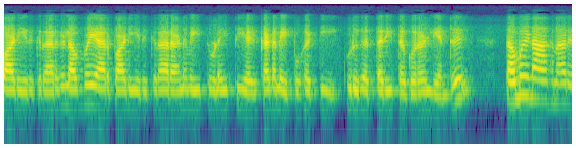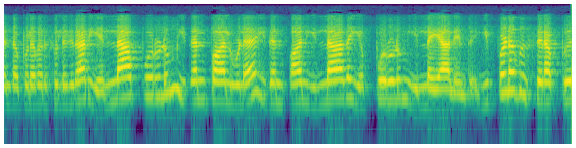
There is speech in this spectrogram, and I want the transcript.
பாடியிருக்கிறார்கள். ஔவையார் பாடியிருக்கிறார் அணுவை துளைத்து கடலை புகட்டி குறுக தரித்த குரல் என்று. தமிழ்நாகனார் என்ற புலவர் சொல்லுகிறார் எல்லா பொருளும் இதன் பால் உள இதன் பால் இல்லாத எப்பொருளும் இல்லையால் என்று. இவ்வளவு சிறப்பு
